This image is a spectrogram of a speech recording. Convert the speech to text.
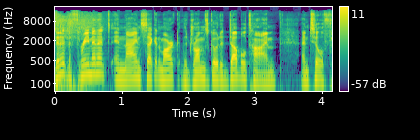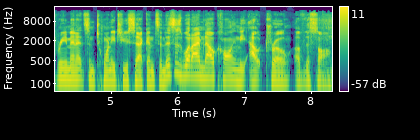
Then at the three minute and nine second mark, the drums go to double time until three minutes and 22 seconds. And this is what I'm now calling the outro of the song.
